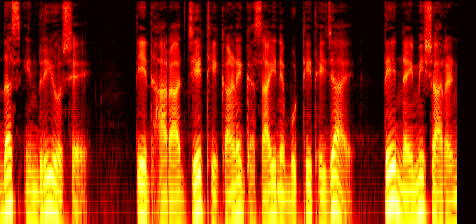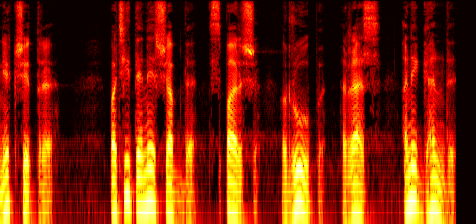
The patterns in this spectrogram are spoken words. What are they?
દસ ઇન્દ્રિયો છે. તે ધારા જે ઠેકાણે ઘસાઈને બુઠ્ઠી થઈ જાય, તે નૈમિષારણ્ય ક્ષેત્ર. પછી તેને શબ્દ, સ્પર્શ, રૂપ, રસ અને ગંધ,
